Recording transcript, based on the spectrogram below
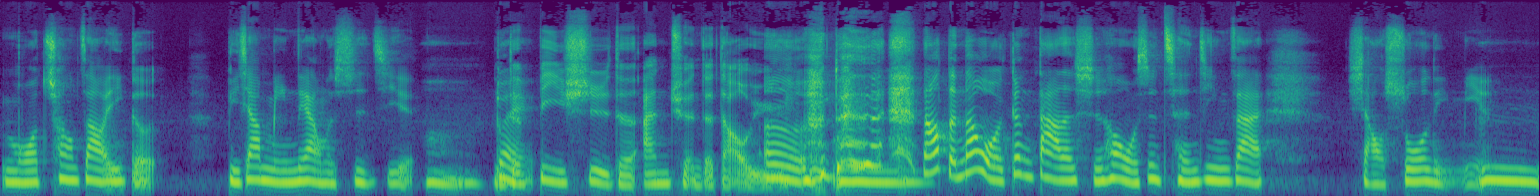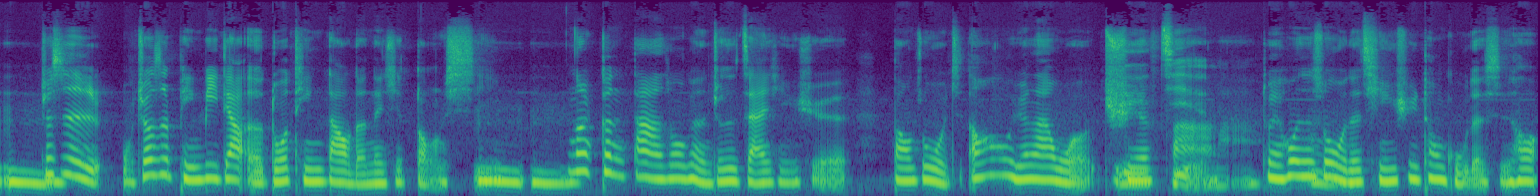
嗯我创造一个比较明亮的世界。嗯，对避世的安全的岛屿，嗯，对对对。然后等到我更大的时候，我是沉浸在小说里面，嗯嗯，就是我就是屏蔽掉耳朵听到的那些东西。嗯嗯，那更大的时候，可能就是占星学帮助我哦，原来我缺解乏。对，或者说嗯我的情绪痛苦的时候，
